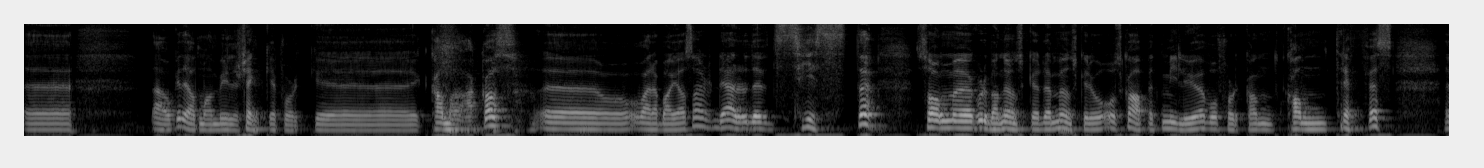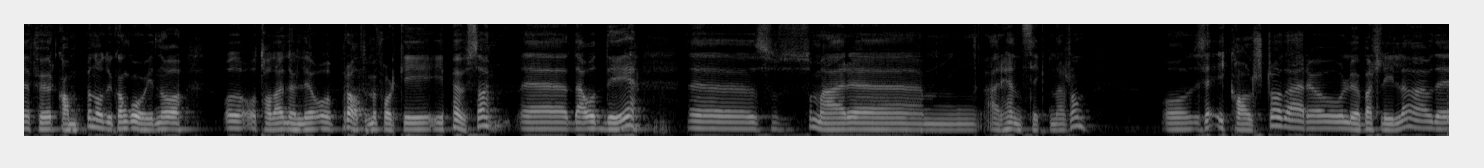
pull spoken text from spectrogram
Eh, Det er jo ikke det at man vil skjenke folk eh, kanakas eh, og, være bajaser. Det er jo det siste som eh, klubbene ønsker. De ønsker jo å skape et miljø hvor folk kan, kan treffes eh, før kampen, og du kan gå inn og, og, og ta deg en øl og prate med folk i, i pausa. Eh, det er jo det eh, som er, er hensikten der. sånn. Og I Karlstad det er jo Løberts Lilla er jo det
